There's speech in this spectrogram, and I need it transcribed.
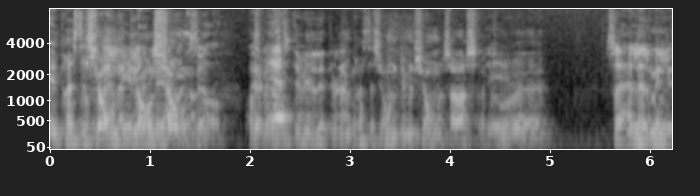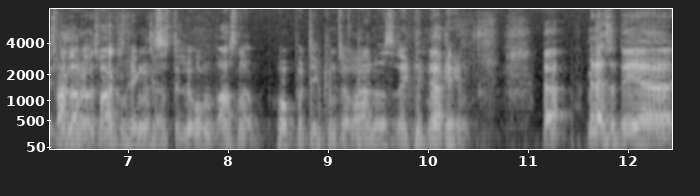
en præstation af dimensioner. avanceret. og svært. Ja, det ville det. Det ville være en præstation af dimensioner så også, at Yeah. kunne... Øh, Så alle almindelige spillere ville bare kunne hænge lige så stille i rummet, bare sådan og håbe på, at de ikke kom til at røre noget, så det ikke gik noget Ja. galt. ja. Men altså, det er,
